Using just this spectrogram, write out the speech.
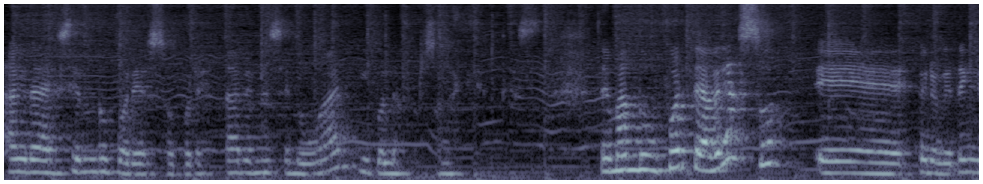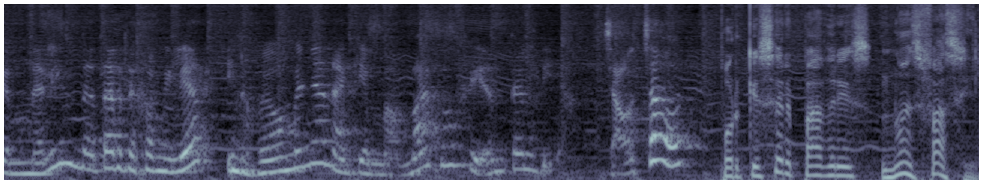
agradeciendo por eso, por estar en ese lugar y con las personas que estés. Te mando un fuerte abrazo, eh, espero que tengan una linda tarde familiar y nos vemos mañana aquí en Mamá Confidente al Día. Chao, chao. Porque ser padres no es fácil.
